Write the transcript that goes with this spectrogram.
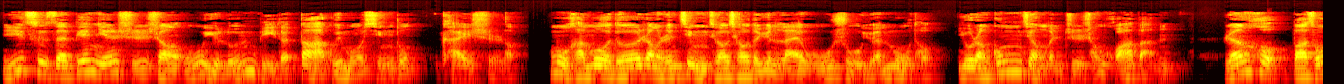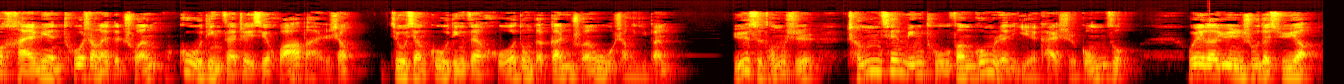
一次在编年史上无与伦比的大规模行动开始了。穆罕默德让人静悄悄地运来无数原木头，又让工匠们制成滑板，然后把从海面拖上来的船固定在这些滑板上，就像固定在活动的干船物上一般。与此同时，成千名土方工人也开始工作，为了运输的需要。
